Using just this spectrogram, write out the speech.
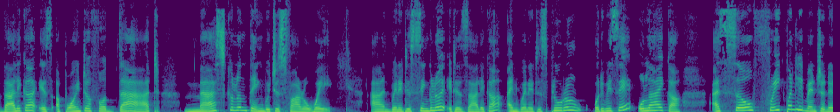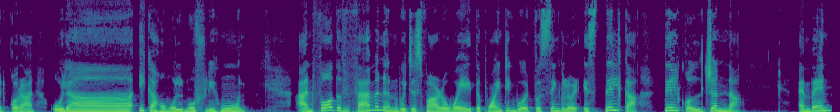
Dhalika is a pointer for that masculine thing which is far away. And when it is singular, it is zalika. And when it is plural, what do we say? Ulaika. As so frequently mentioned in Quran, Ulaika humul muflihun. And for the feminine, which is far away, the pointing word for singular is tilka, tilkul jannah. And then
